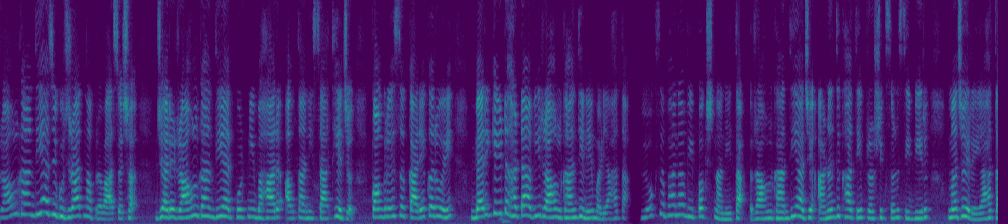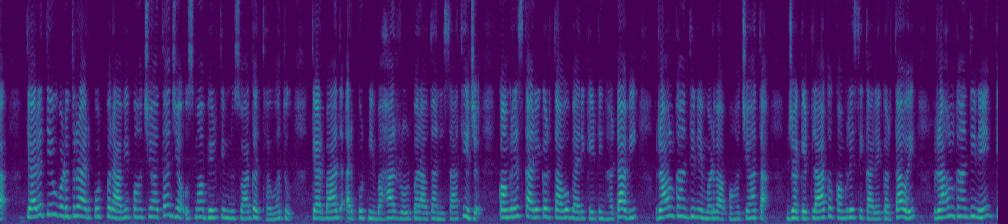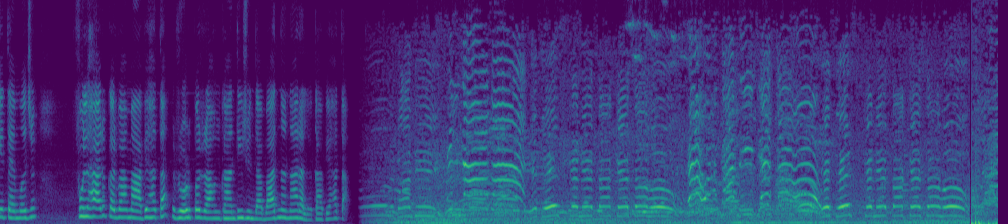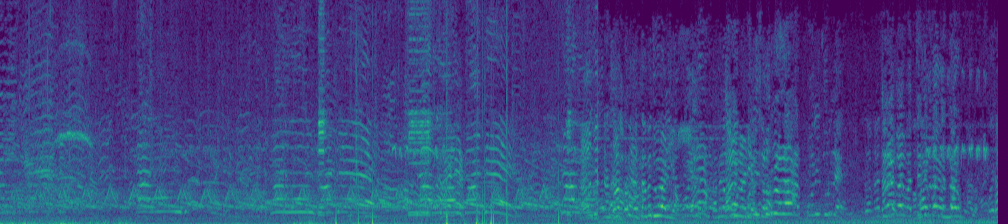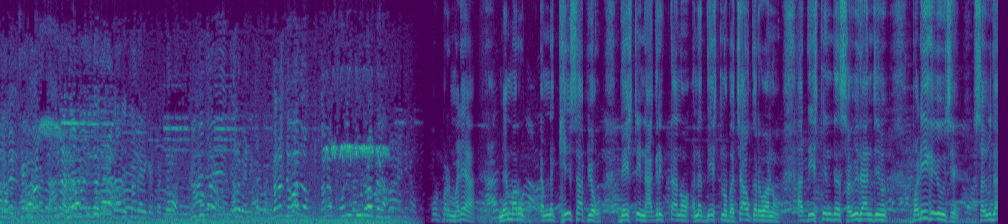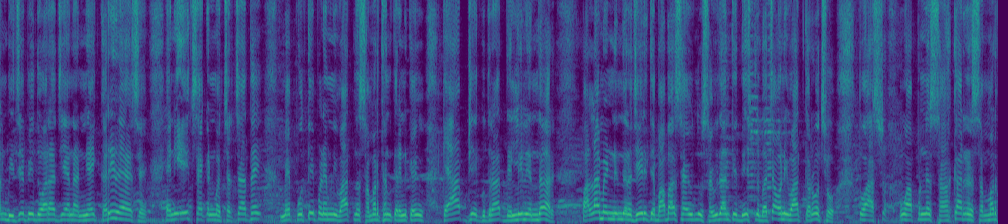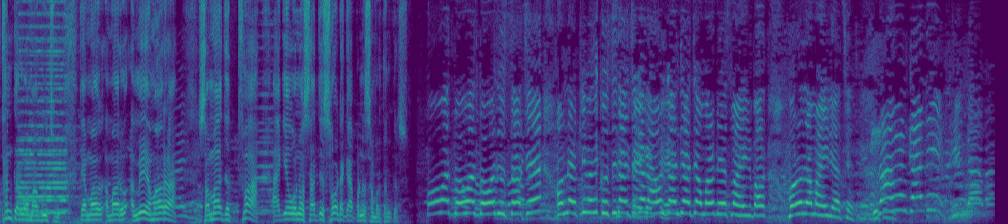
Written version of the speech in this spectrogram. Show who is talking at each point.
Speaker 1: રાહુલ ગાંધી આજે ગુજરાતના પ્રવાસે છે. જ્યારે રાહુલ ગાંધી એરપોર્ટની બહાર આવતાની સાથે જ કોંગ્રેસ કાર્યકરોએ બેરિકેડ હટાવી રાહુલ ગાંધીને મળ્યા હતા. લોકસભાના વિપક્ષના નેતા રાહુલ ગાંધી આજે આણંદ ખાતે પ્રશિક્ષણ શિબિરમાં જઈ રહ્યા હતા. ત્યારે તેઓ વડોદરા એરપોર્ટ પર આવી પહોંચ્યા હતા, જ્યાં ઉષ્માભેર તેમનું સ્વાગત થયું હતું. ત્યારબાદ એરપોર્ટની બહાર રોડ પર આવતાની સાથે જ કોંગ્રેસ કાર્યકર્તાઓ બેરિકેડિંગ હટાવી રાહુલ ગાંધીને મળવા પહોંચ્યા હતા. જ્યાં કેટલાક કોંગ્રેસી કાર્યકર્તાઓએ રાહુલ ગાંધીને કે તેમજ ફુલહાર કરવામાં આવ્યા હતા. રોડ પર રાહુલ ગાંધી જિંદાબાદના નારા લગાવ્યા હતા.
Speaker 2: के नेता कैसा हो
Speaker 3: राहुल गांधी जैसा हो
Speaker 2: ये देश के नेता कैसा हो
Speaker 4: તમે દૂર આવી જાઓ તમે દૂર આવી જાઓ ચલો પોલીસ દૂર રે ચલો ભાઈ વચ્ચે ચલો જવા દો તમે પોલીસ દૂર રહો પેલા
Speaker 5: એરપોર્ટ પર મળ્યા, મેં મારો એમને ખેસ આપ્યો દેશની નાગરિકતાનો અને દેશનો બચાવ કરવાનો. આ દેશની અંદર સંવિધાન જે પડી ગયું છે, સંવિધાન બીજેપી દ્વારા જે એને અન્યાય કરી રહ્યા છે, એની એક સેકન્ડમાં ચર્ચા થઈ. મેં પોતે પણ એમની વાતને સમર્થન કરીને કહ્યું કે આપ જે ગુજરાત દિલ્હીની અંદર, પાર્લામેન્ટની અંદર જે રીતે બાબા સાહેબનું સંવિધાનથી દેશને બચાવવાની વાત કરો છો, તો આ હું આપણને સહકાર અને સમર્થન કરવા માગું છું કે અમારો, અમે અમારા સમાજ અથવા આગેવાનો સાથે સો ટકા આપણને સમર્થન કરશું.
Speaker 6: બહુ જ બહુ જ ઉત્સાહ છે. અમને એટલી બધી ખુશી થાય છે કે રાહુલ ગાંધી આજે અમારા દેશમાં બરોડામાં આવી રહ્યા છે. રાહુલ ગાંધી, જિંદાબાદ.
